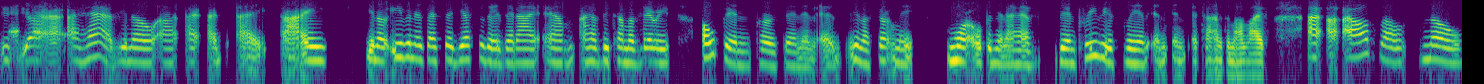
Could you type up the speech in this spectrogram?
you, I, I have, you know, I, I, I, I, you know, even as I said yesterday that I am, I have become a very open person, and, and you know, certainly more open than I have been previously in, in, in at times in my life. I, I also know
